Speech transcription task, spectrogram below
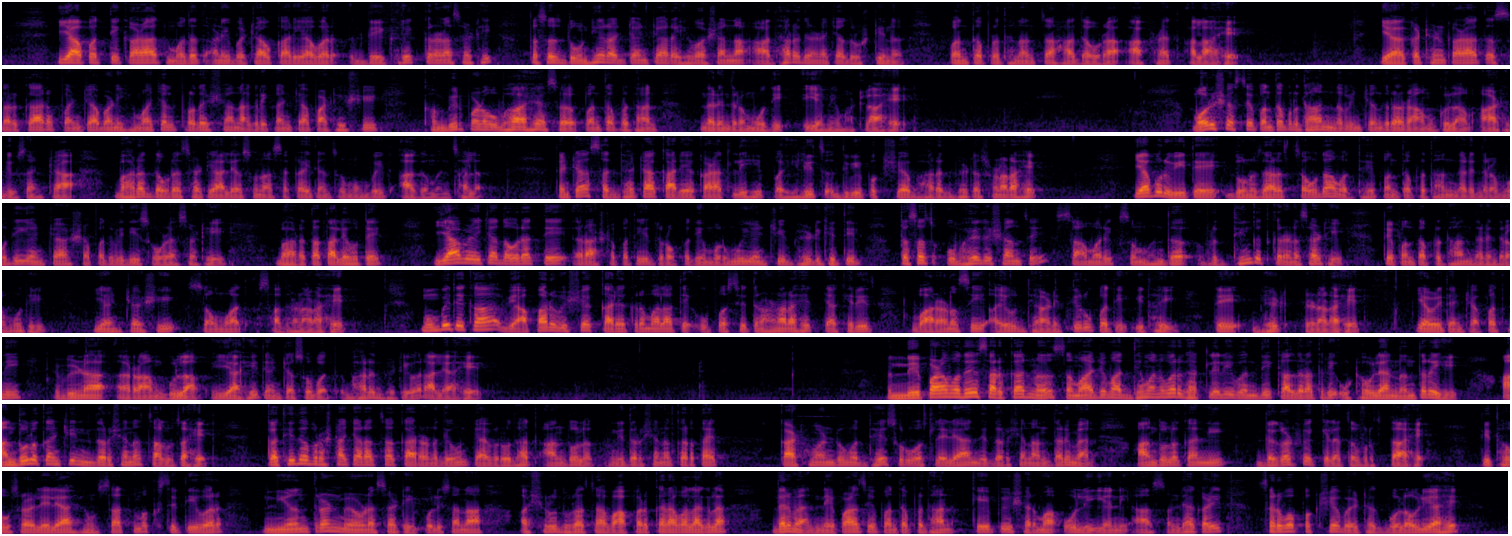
या आपत्ती काळात मदत आणि बचाव कार्यावर देखरेख करण्यासाठी तसंच दोन्ही राज्यांच्या रहिवाशांना आधार देण्याच्या दृष्टीनं पंतप्रधानांचा हा दौरा आखण्यात आला आहे. या कठीण काळात सरकार पंजाब आणि हिमाचल प्रदेशच्या नागरिकांच्या पाठीशी खंबीरपणे उभं आहे असं पंतप्रधान नरेंद्र मोदी यांनी म्हटलं आहे. मॉरिशसचे पंतप्रधान नवीनचंद्र रामगुलाम आठ दिवसांच्या भारत दौऱ्यासाठी आले असून आज सकाळी त्यांचं मुंबईत आगमन झालं. त्यांच्या सध्याच्या कार्यकाळातली ही पहिलीच द्विपक्षीय भारत भेट असणार आहे. यापूर्वी ते दोन हजार चौदामध्ये पंतप्रधान नरेंद्र मोदी यांच्या शपथविधी सोहळ्यासाठी भारतात आले होते. यावेळीच्या दौऱ्यात ते राष्ट्रपती द्रौपदी मुर्मू यांची भेट घेतील तसंच उभय देशांचे सामरिक संबंध वृद्धिंगत करण्यासाठी ते पंतप्रधान नरेंद्र मोदी यांच्याशी संवाद साधणार आहेत. मुंबईत एका व्यापारविषयक कार्यक्रमाला ते उपस्थित राहणार आहेत. त्याखेरीज वाराणसी अयोध्या आणि तिरुपती इथंही ते भेट देणार आहेत. यावेळी त्यांच्या पत्नी वीणा राम गुलाम याही त्यांच्यासोबत भारत भेटीवर आल्या आहेत. नेपाळमध्ये सरकारनं समाजमाध्यमांवर घातलेली बंदी काल रात्री उठवल्यानंतरही आंदोलकांची निदर्शनं चालूच आहेत. कथित भ्रष्टाचाराचं कारण देऊन त्याविरोधात आंदोलक निदर्शनं करतायत. काठमांडूमध्ये सुरू असलेल्या निदर्शनांदरम्यान आंदोलकांनी दगडफेक केल्याचं वृत्त आहे. तिथं उसळलेल्या हिंसात्मक स्थितीवर नियंत्रण मिळवण्यासाठी पोलिसांना अश्रुधुराचा वापर करावा लागला. दरम्यान नेपाळचे पंतप्रधान के पी शर्मा ओली यांनी आज संध्याकाळी सर्वपक्षीय बैठक बोलावली आहे.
